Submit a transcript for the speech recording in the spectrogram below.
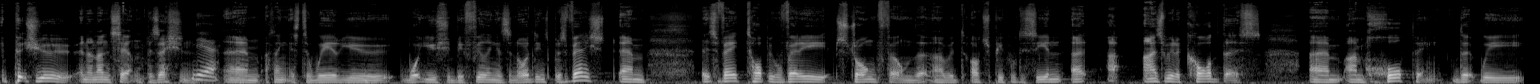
it puts you in an uncertain position. Yeah. Um, I think as to where you what you should be feeling as an audience, but it's very. Um, it's a very topical, very strong film that I would urge people to see. And uh, uh, as we record this, um, I'm hoping that we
